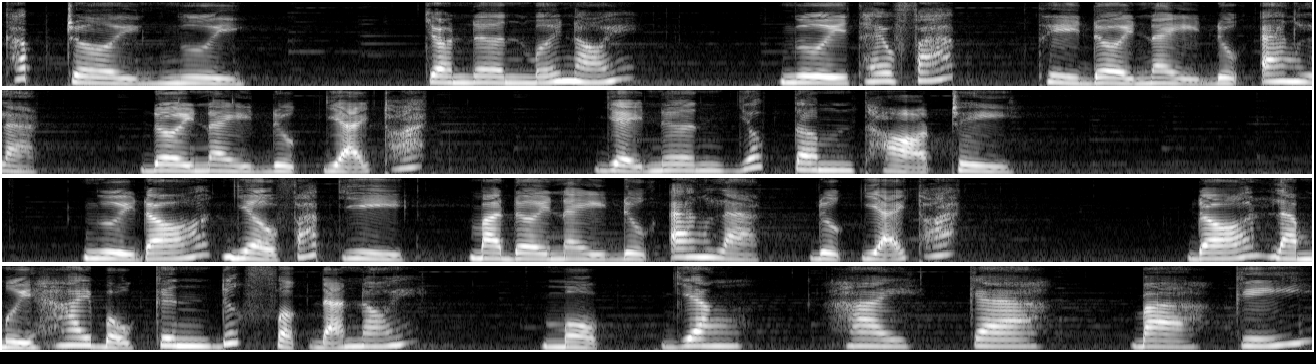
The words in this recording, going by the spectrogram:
khắp trời người. Cho nên mới nói, người theo Pháp thì đời này được an lạc, đời này được giải thoát. Vậy nên dốc tâm thọ trì. Người đó nhờ Pháp gì mà đời này được an lạc, được giải thoát? Đó là 12 bộ kinh Đức Phật đã nói. một Văn 2. Ca 3. Ký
